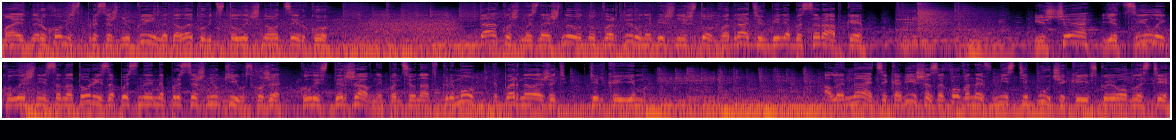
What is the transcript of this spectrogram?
мають нерухомість присяжнюки і недалеко від столичного цирку. Також ми знайшли одну квартиру на більш ніж 100 квадратів біля Бесарабки. І ще є цілий колишній санаторій, записаний на присяжнюків. Схоже, колись державний пансіонат в Криму тепер належить тільки їм. Але найцікавіше заховане в місті Бучі Київської області.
